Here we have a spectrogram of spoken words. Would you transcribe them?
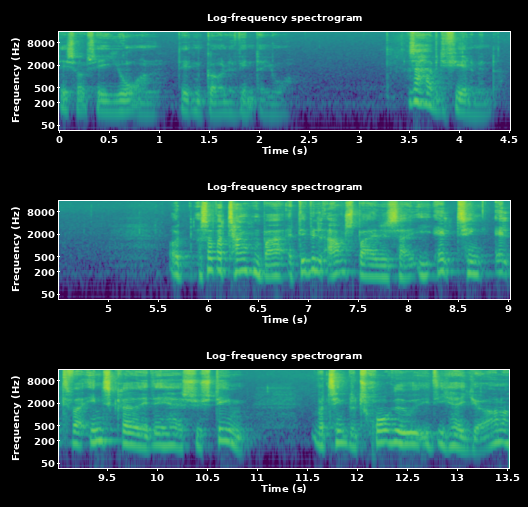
det er så at sige jorden. Det er den golde vinterjord. Og så har vi de fire elementer. Og, og så var tanken bare, at det ville afspejle sig i alting. Alt var indskrevet i det her system, hvor ting blev trukket ud i de her hjørner,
